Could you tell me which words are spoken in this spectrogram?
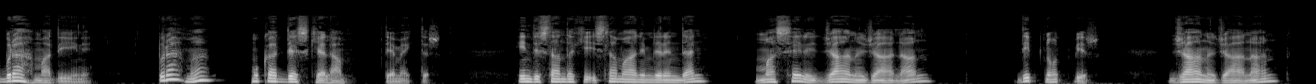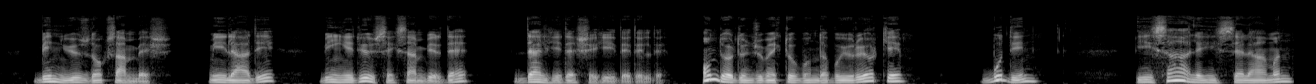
Brahma dini. Brahma mukaddes kelam demektir. Hindistan'daki İslam alimlerinden Maseri Canı Canan dipnot 1 Canı Canan 1195 miladi 1781'de Delhi'de şehit edildi. 14. mektubunda buyuruyor ki bu din İsa aleyhisselam'ın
